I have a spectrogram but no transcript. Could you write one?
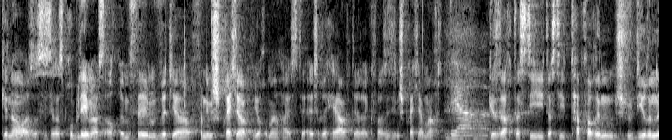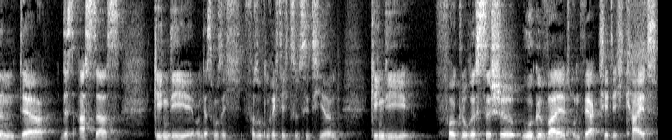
Genau, also das ist ja das Problem. Also auch im Film wird ja von dem Sprecher, wie auch immer er heißt, der ältere Herr, der da quasi den Sprecher macht, ja. gesagt, dass die, dass die tapferen Studierenden der, des Asters gegen die, und das muss ich versuchen richtig zu zitieren, gegen die folkloristische Urgewalt und Werktätigkeit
